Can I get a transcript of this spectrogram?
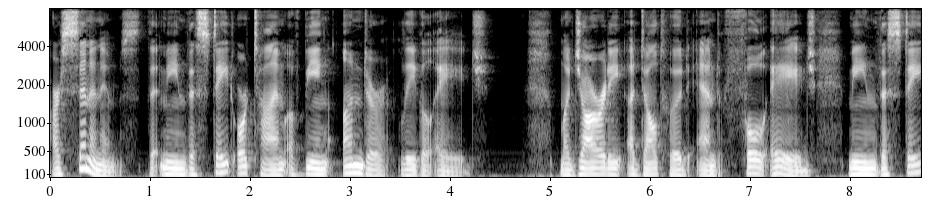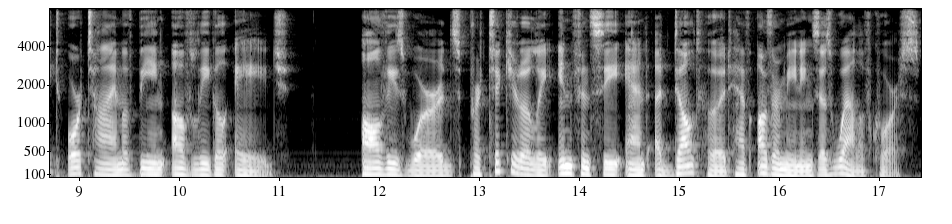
are synonyms that mean the state or time of being under legal age. Majority, adulthood, and full age mean the state or time of being of legal age. All these words, particularly infancy and adulthood, have other meanings as well, of course.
